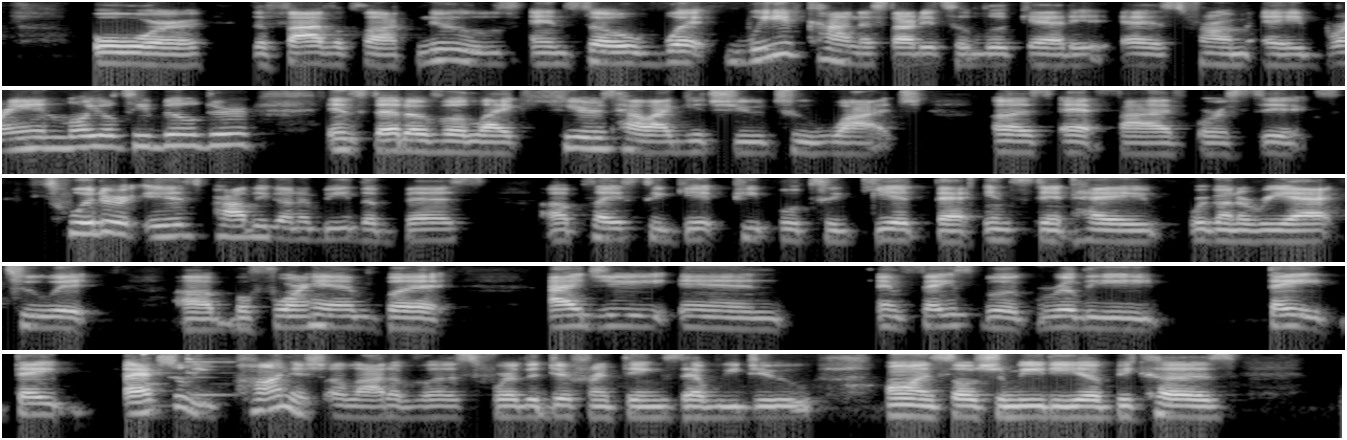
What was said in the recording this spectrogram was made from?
or the five o'clock news. And so, what we've kind of started to look at it as from a brand loyalty builder instead of a like, here's how I get you to watch us at five or six. Twitter is probably going to be the best uh, place to get people to get that instant, hey, we're going to react to it uh, beforehand. But IG and and Facebook really they they actually punish a lot of us for the different things that we do on social media because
